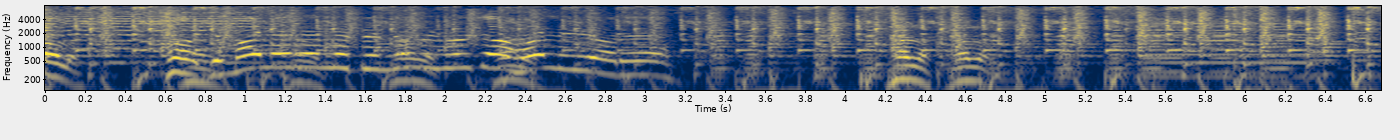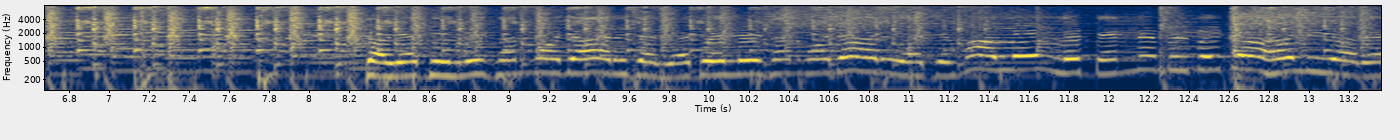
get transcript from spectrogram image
હાલો જમાલે રે લે ટેન્શન મિલતા હાલી અરે હાલો હાલો ચાલ્યા દિલ્હી સન મોજાર ચાલ્યા દિલ્હી સન મોજાર જમાલે લે ટેન્શન મિલતા હાલી અરે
